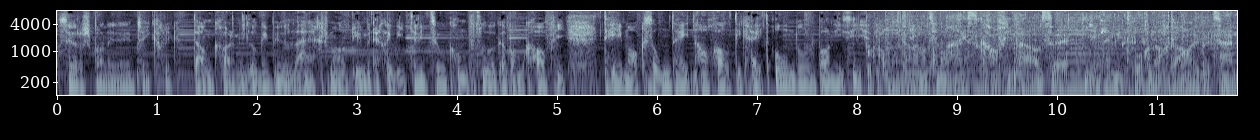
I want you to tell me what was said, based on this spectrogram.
sehr eine spannende Entwicklung. Danke, Armin Lugibühl. Nächstes Mal schauen wir ein bisschen weiter die Zukunft schauen vom Kaffee. Thema Gesundheit, Nachhaltigkeit und Urbanisierung. Die Radio 1 Kaffeepause, jeden Mittwoch nach der halben Zehn,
